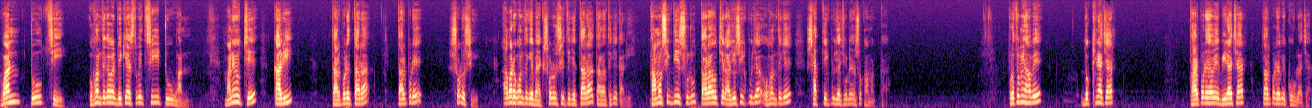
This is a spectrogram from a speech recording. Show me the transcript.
ওয়ান টু থ্রি ওখান থেকে আবার বেঁকে আসতে হবে থ্রি টু ওয়ান মানে হচ্ছে কালী, তারপরে তারা, তারপরে ষোড়শী। আবার ওখান থেকে ব্যাক ষোড়শী থেকে তারা তারা থেকে কালী। তামসিক দিয়ে শুরু, তারা হচ্ছে রাজসিক পূজা, ওখান থেকে সাত্ত্বিক পূজা চলে আসো কামাখ্যা। প্রথমে হবে দক্ষিণাচার, তারপরে হবে বীরাচার, তারপরে হবে কৌলাচার।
